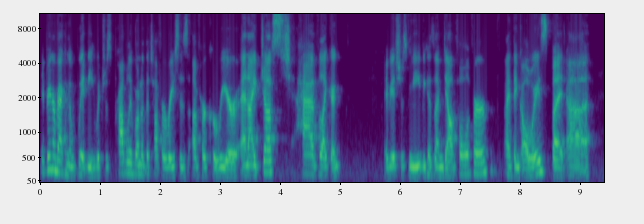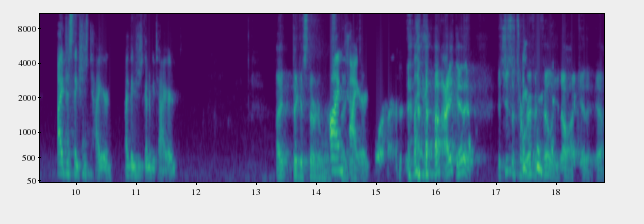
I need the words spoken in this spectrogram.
They bring her back in the Whitney, which was probably one of the tougher races of her career. And I just have like a maybe it's just me because I'm doubtful of her. I think always, but uh, I just think she's tired. I think she's going to be tired. I think it's third or worse. I'm tired for her. I get it. She's a terrific filly. No, I get it. Yeah.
